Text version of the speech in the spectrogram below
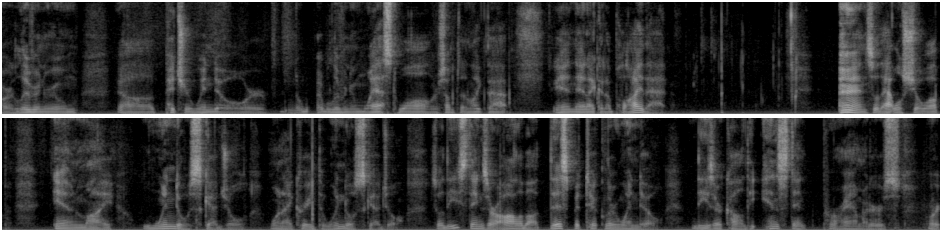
or living room uh, picture window or a living room west wall or something like that. And then I could apply that. And so that will show up in my window schedule when I create the window schedule. So these things are all about this particular window. These are called the instance parameters or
